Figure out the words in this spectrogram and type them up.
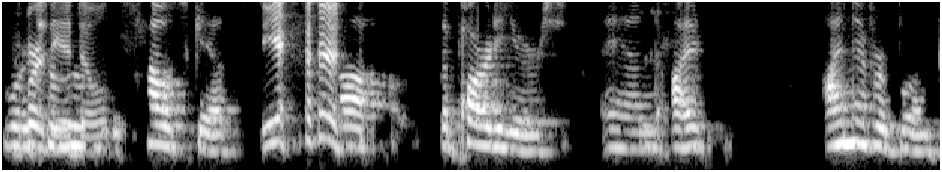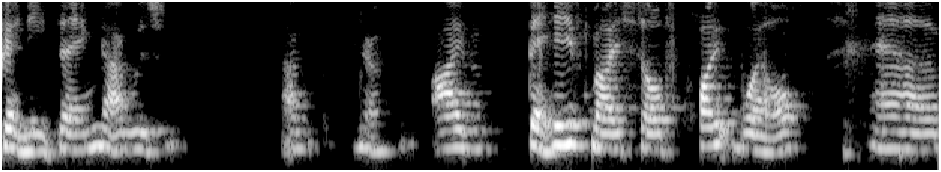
were, were the adults, house guests, yeah, uh, the partiers, and I, I never broke anything. I was, I, you know, I behaved myself quite well. Uh,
